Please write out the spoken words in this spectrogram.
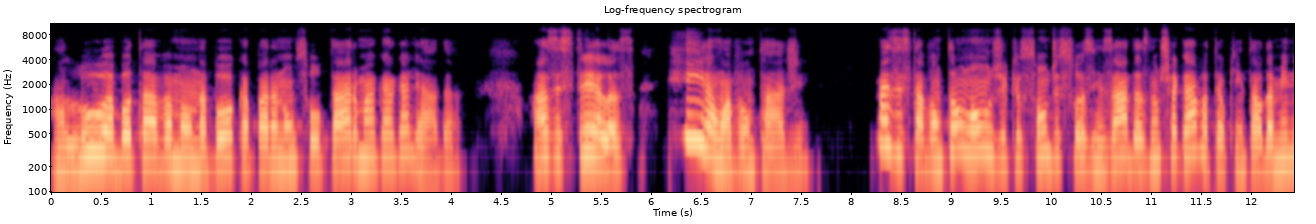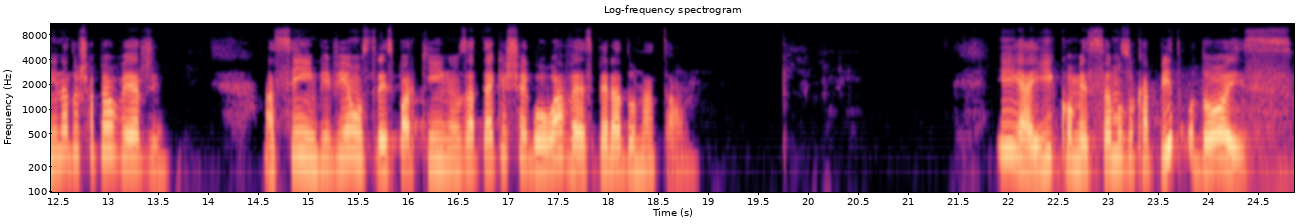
A lua botava a mão na boca para não soltar uma gargalhada. As estrelas riam à vontade, mas estavam tão longe que o som de suas risadas não chegava até o quintal da menina do chapéu verde. Assim viviam os três porquinhos até que chegou a véspera do Natal. E aí começamos o capítulo 2,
